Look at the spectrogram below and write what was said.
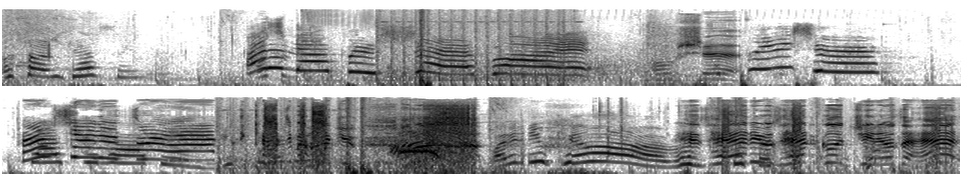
I'm guessing. I don't know for sure, but Oh shit. pretty sure. Pretty sure that's what happened. Why didn't you kill him? His head, he was head glitching. It was a head.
